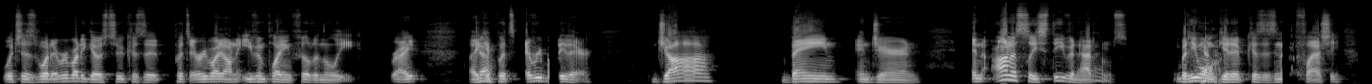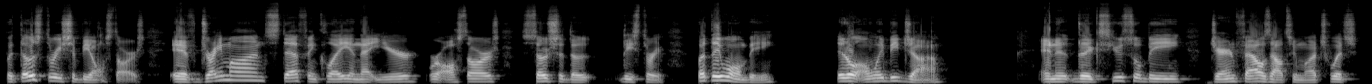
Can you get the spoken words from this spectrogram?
which is what everybody goes to because it puts everybody on an even playing field in the league, right? Like Yeah. it puts everybody there. Ja, Bane, and Jaren, and honestly, Steven Adams, but he won't get it because it's not flashy. But those three should be all stars. If Draymond, Steph, and Clay in that year were all stars, so should those these three. But they won't be. It'll only be Ja. And it, the excuse will be Jaren fouls out too much, which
